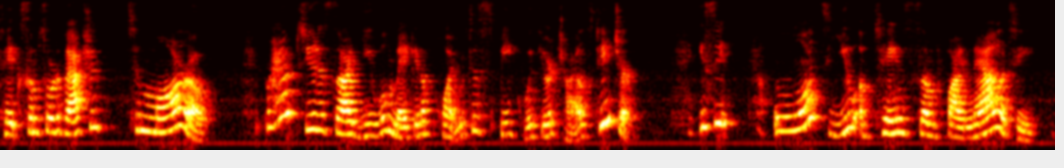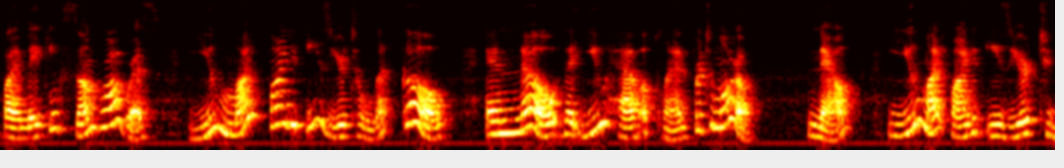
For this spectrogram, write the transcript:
take some sort of action tomorrow. Perhaps you decide you will make an appointment to speak with your child's teacher. You see, once you obtain some finality by making some progress, you might find it easier to let go and know that you have a plan for tomorrow. Now, you might find it easier to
